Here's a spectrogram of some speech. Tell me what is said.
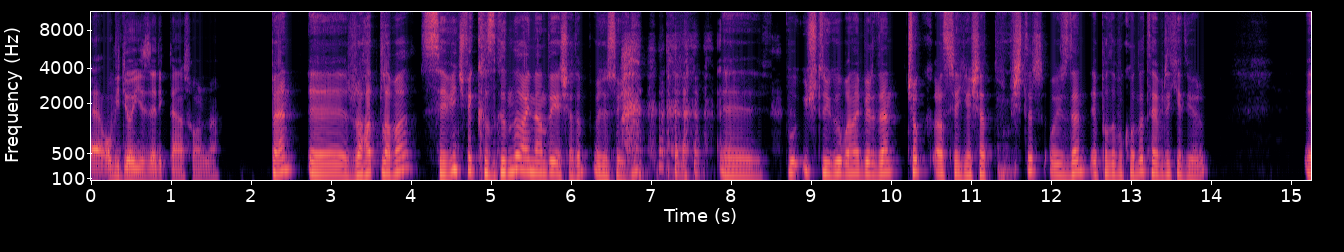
e, o videoyu izledikten sonra. Ben e, rahatlama, sevinç ve kızgınlığı aynı anda yaşadım. Öyle söyleyeyim. e, bu üç duygu bana birden çok az şey yaşatmıştır. O yüzden Apple'ı bu konuda tebrik ediyorum. E,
